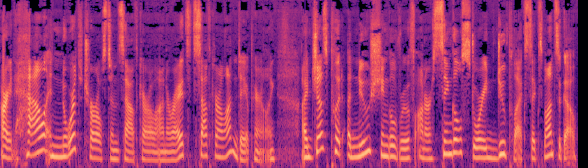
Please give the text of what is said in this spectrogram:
All right, Hal in North Charleston, South Carolina writes, it's South Carolina Day apparently. I just put a new shingle roof on our single story duplex six months ago.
